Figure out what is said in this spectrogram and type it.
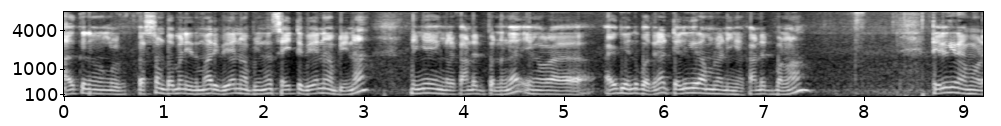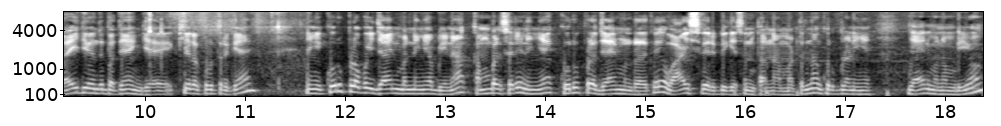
அதுக்கு நீங்கள் உங்களுக்கு கஸ்டம் டொமைன் இது மாதிரி வேணும் அப்படின்னா சைட்டு வேணும் அப்படின்னா நீங்கள் எங்களை காண்டாக்ட் பண்ணுங்கள் எங்களோட ஐடி வந்து பார்த்தீங்கன்னா டெலிகிராமில் நீங்கள் காண்டாக்ட் பண்ணலாம். டெலிகிராமோட ஐடி வந்து பார்த்தீங்கன்னா இங்கே கீழே கொடுத்துருக்கேன். நீங்கள் குரூப்பில் போய் ஜாயின் பண்ணீங்க அப்படின்னா கம்பல்சரி நீங்கள் குரூப்பில் ஜாயின் பண்ணுறதுக்கு வாய்ஸ் வெரிஃபிகேஷன் பண்ணால் மட்டும்தான் குரூப்பில் நீங்கள் ஜாயின் பண்ண முடியும்.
